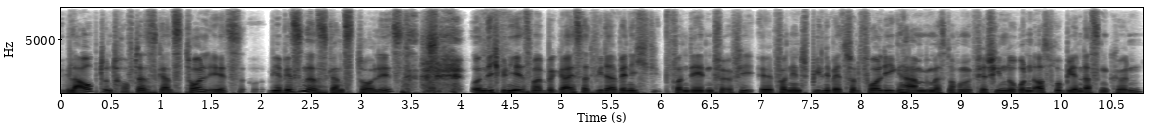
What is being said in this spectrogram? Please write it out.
glaubt und hofft, dass es ganz toll ist. Wir wissen, dass es ganz toll ist. Und ich bin jedes Mal begeistert wieder, wenn ich von den, äh, von den Spielen, die wir jetzt schon vorliegen haben, wenn wir es noch in verschiedenen Runden ausprobieren lassen können.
